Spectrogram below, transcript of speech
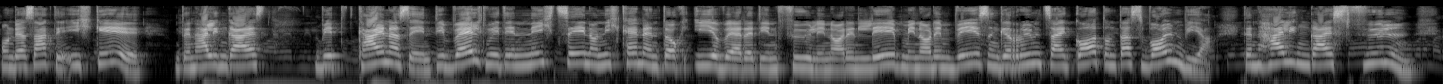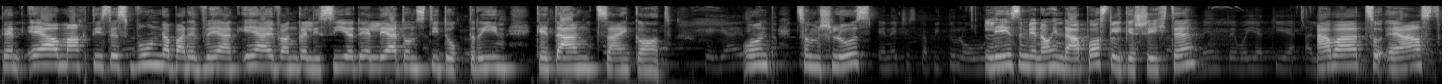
Und er sagte, ich gehe. Und den Heiligen Geist, wird keiner sehen. Die Welt wird ihn nicht sehen und nicht kennen, doch ihr werdet ihn fühlen in eurem Leben, in eurem Wesen. Gerühmt sei Gott und das wollen wir. Den Heiligen Geist fühlen, denn er macht dieses wunderbare Werk. Er evangelisiert, er lehrt uns die Doktrin. Gedankt sei Gott. Und zum Schluss lesen wir noch in der Apostelgeschichte, aber zuerst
